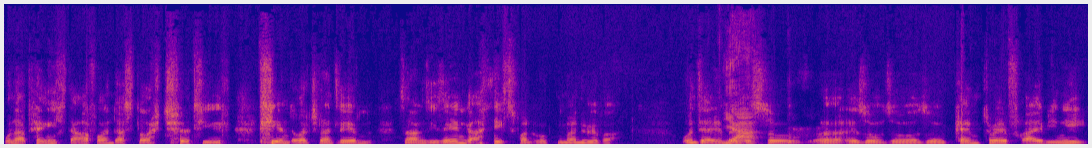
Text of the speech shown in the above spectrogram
Unabhängig davon, dass Deutsche, die, die in Deutschland leben, sagen, sie sehen gar nichts von irgendeinem Manöver. Und der Himmel ja. ist so, äh, so, so, so Chemtrail-frei wie nie.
